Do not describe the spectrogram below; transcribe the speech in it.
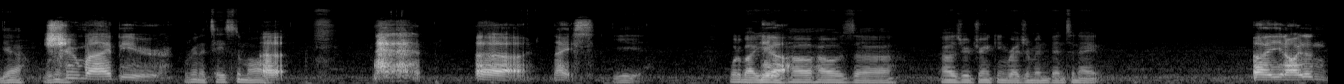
yeah, gonna, Chew beer. we're gonna taste them all. Uh, uh, nice. yeah. What about you? Yeah. How how's uh how's your drinking regimen been tonight? Uh, you know, I didn't.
